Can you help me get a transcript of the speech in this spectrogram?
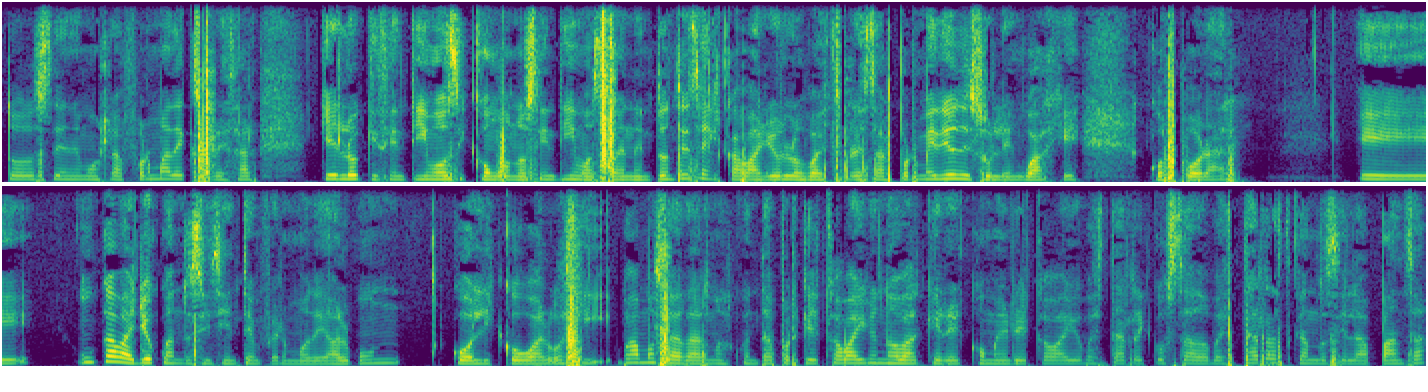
todos tenemos la forma de expresar qué es lo que sentimos y cómo nos sentimos. Bueno, entonces el caballo lo va a expresar por medio de su lenguaje corporal. Eh, un caballo cuando se siente enfermo de algún cólico o algo así, vamos a darnos cuenta porque el caballo no va a querer comer, el caballo va a estar recostado, va a estar rascándose la panza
